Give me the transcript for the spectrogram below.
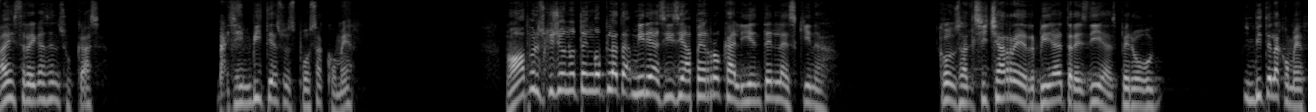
Va, distraigas en su casa. Vaya, invite a su esposa a comer. No, pero es que yo no tengo plata. Mire, así sea perro caliente en la esquina, con salchicha rehervida de tres días, pero invítela a comer.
